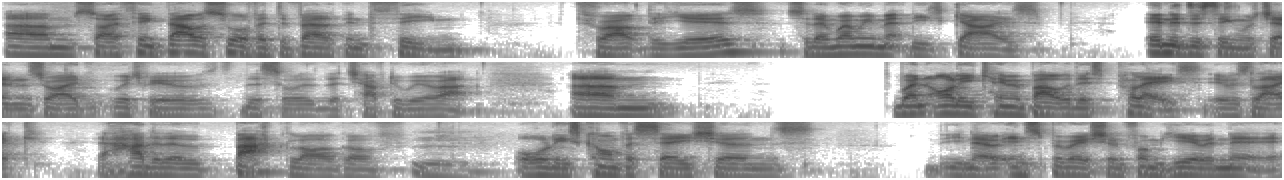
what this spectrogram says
Um, so I think that was sort of a developing theme throughout the years. So then when we met these guys in the Distinguished Gentleman's Ride, which we were the sort of the chapter we were at, um, when Ollie came about with this place, it was like it had a little backlog of all these conversations, you know, inspiration from here and there.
